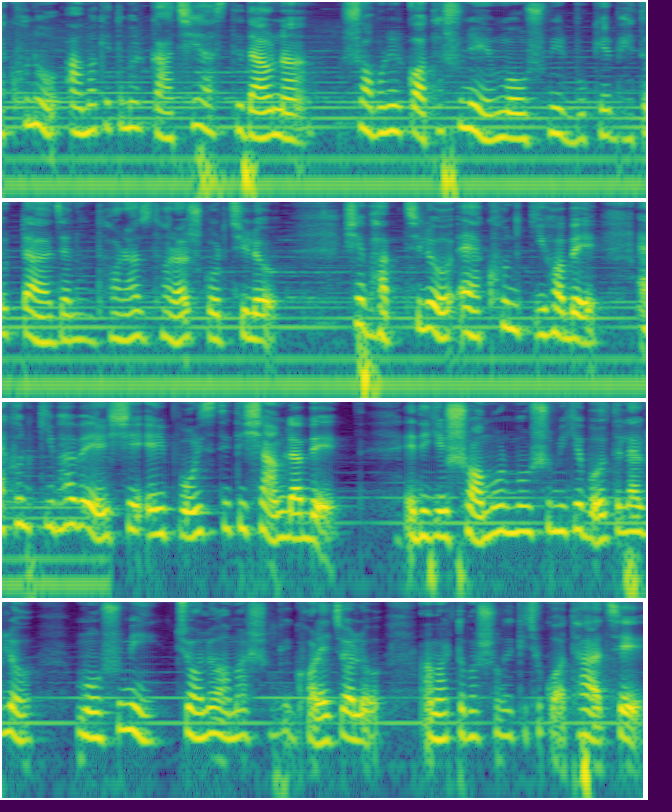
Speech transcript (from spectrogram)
এখনও আমাকে তোমার কাছে আসতে দাও না। সমরের কথা শুনে মৌসুমীর বুকের ভেতরটা যেন ধরাস ধরাস করছিল। সে ভাবছিল, এখন কি হবে? এখন কীভাবে সে এই পরিস্থিতি সামলাবে? এদিকে সমর মৌসুমীকে বলতে লাগল, মৌসুমী, চলো আমার সঙ্গে, ঘরে চলো, আমার তোমার সঙ্গে কিছু কথা আছে।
